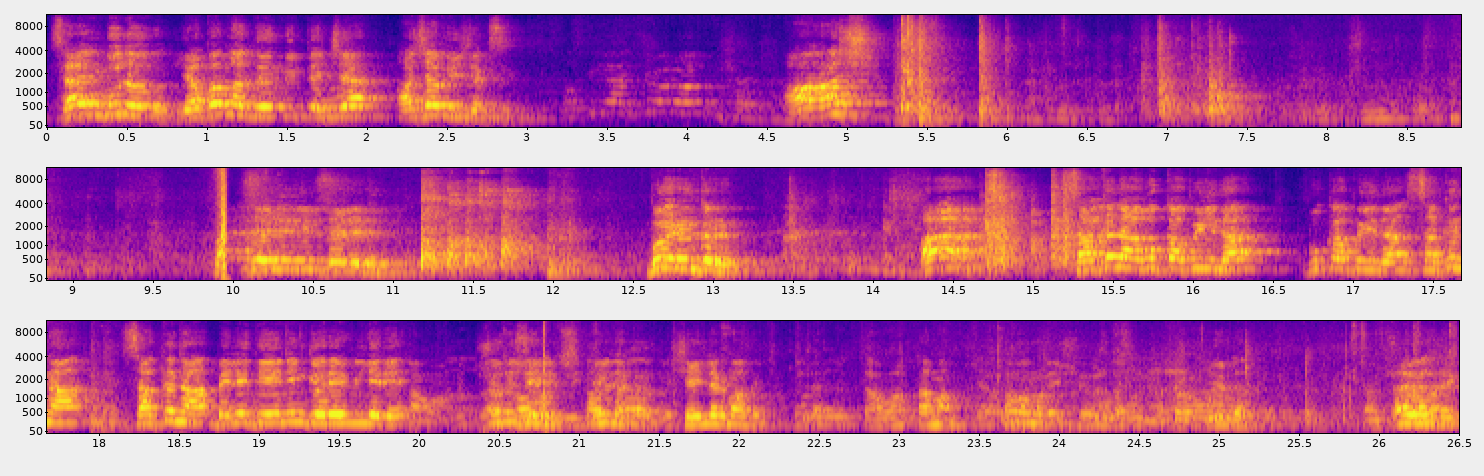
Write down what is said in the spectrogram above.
Sen bunu yapamadığın müddetçe açamayacaksın. Aa, aç. Ben söylediğimi söyledim. Buyurun kırın. Ha, sakın ha bu kapıyı da bu kapıyı da sakın ha sakın ha belediyenin görevlileri şunu söyleyeyim. Bir dakika. Şeylerimi alayım. Bir dakika. Tamam. Tamam. Tamam. Bir dakika. Evet.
